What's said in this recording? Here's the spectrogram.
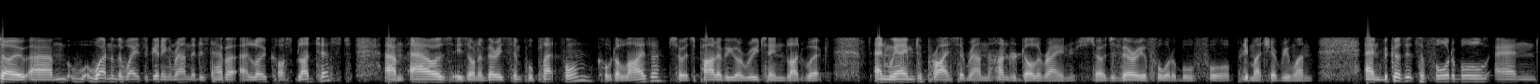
So, um, one of the ways of getting around that is to have a, a low cost blood test. Um, ours is on a very simple platform called ELISA, so it's part of your routine blood work, and we aim to price around the $100 range, so it's very affordable for pretty much everyone. And because it's affordable and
